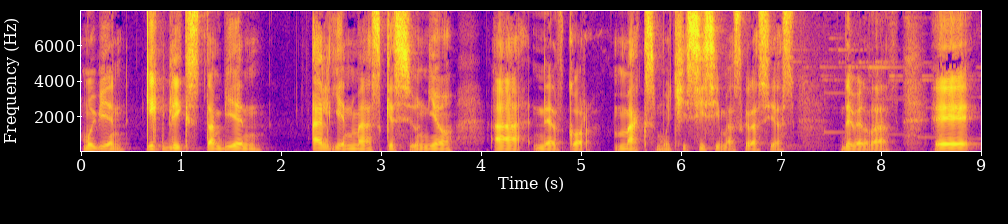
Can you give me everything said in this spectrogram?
Muy bien. Geekblix también, alguien más que se unió a Nerdcore. Max, muchísimas gracias, de verdad. Eh,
